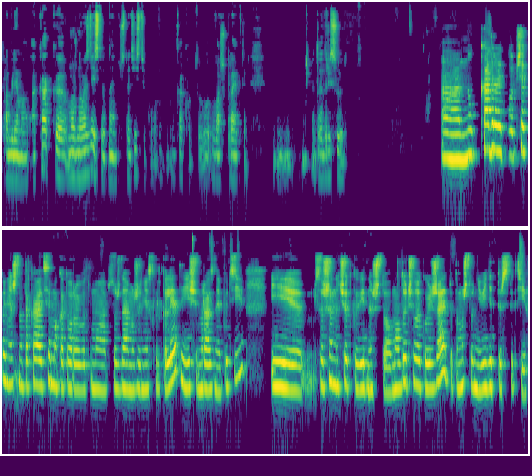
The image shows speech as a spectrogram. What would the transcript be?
проблема. А как э, можно воздействовать на эту статистику? Как вот ваши проекты это адресуют? А, ну, кадры вообще, конечно, такая тема, которую вот мы обсуждаем уже несколько лет и ищем разные пути. И совершенно четко видно, что молодой человек уезжает, потому что он не видит перспектив.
